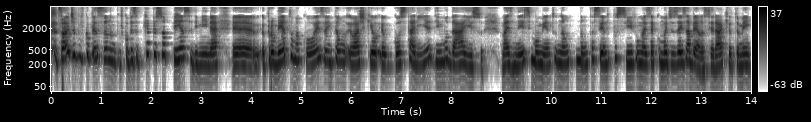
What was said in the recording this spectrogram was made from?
Sabe, tipo, fico pensando, fico pensando, o que a pessoa pensa de mim, né? É, eu prometo uma coisa, então eu acho que eu, eu gostaria de mudar isso. Mas nesse momento não não está sendo possível, mas é como diz a Isabela, será que eu também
